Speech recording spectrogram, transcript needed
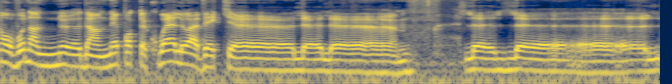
on va dans, dans n'importe quoi là, avec euh, le, le le, le,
